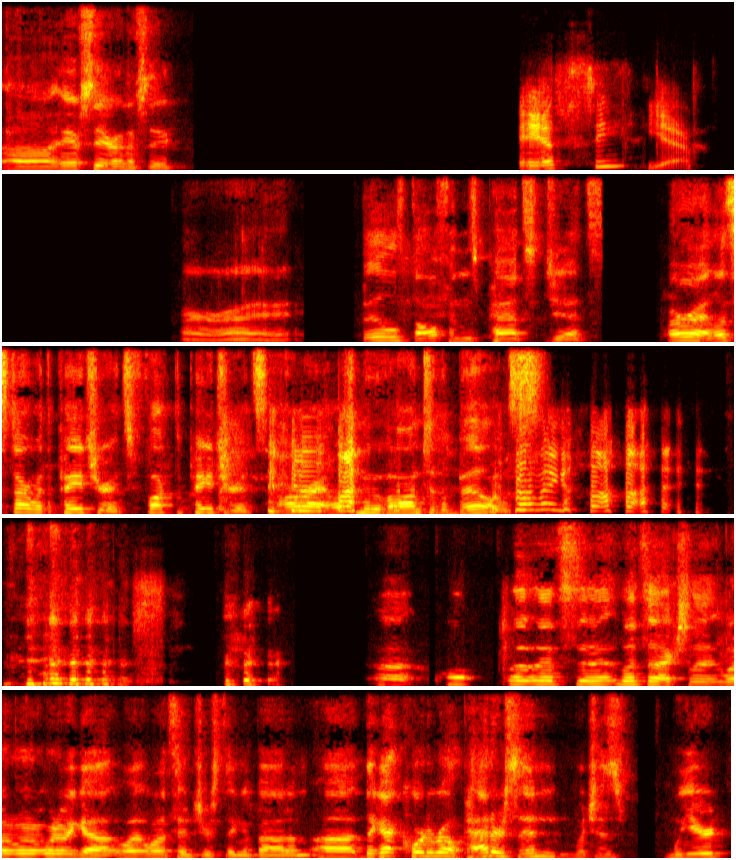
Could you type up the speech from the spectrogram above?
Uh, AFC or NFC? AFC? Yeah. All right. Bills, Dolphins, Pats, Jets. All right, let's start with the Patriots. Fuck the Patriots. All right, let's move on to the Bills. Moving on. uh, well, let's uh, let's actually what, what, what do we got? What, what's interesting about them? Uh, they got Cordarrelle Patterson, which is weird.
